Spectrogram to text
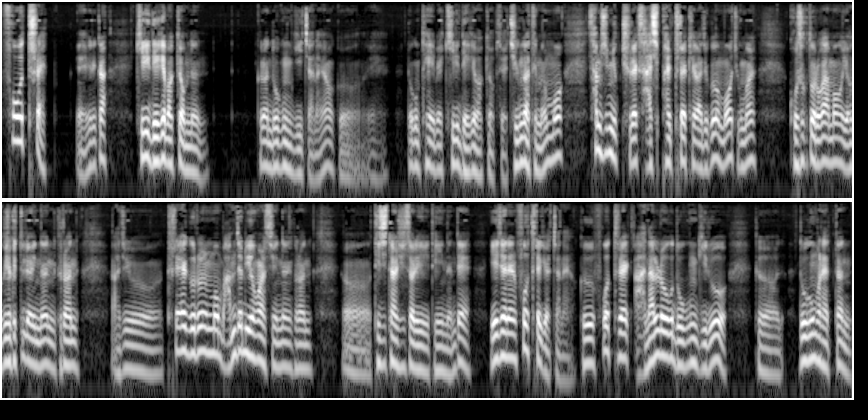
4트랙 예, 그러니까 길이 4개밖에 없는 그런 녹음기 있잖아요. 그 예, 녹음 테이프에 길이 4개밖에 없어요. 지금 같으면 뭐 36트랙, 48트랙 해가지고 뭐 정말 고속도로가 뭐 여기저기 뚫려 있는 그런 아주 트랙을 뭐 마음대로 이용할 수 있는 그런 어 디지털 시설이 돼 있는데 예전에는 4트랙이었잖아요. 그 4트랙 아날로그 녹음기로 그 녹음을 했던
